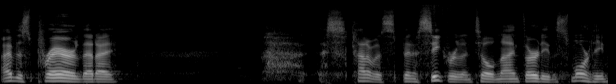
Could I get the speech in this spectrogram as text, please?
I have this prayer that I it's kind of a, it's been a secret until 9:30 this morning.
